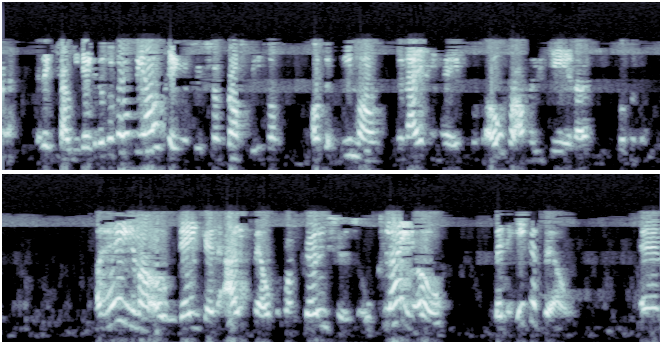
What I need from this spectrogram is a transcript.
en ik zou niet denken dat het over jou ging. Dat is fantastisch, want als er iemand de neiging heeft tot overanalyseren, tot het helemaal overdenken en uitmelken van keuzes, hoe klein ook, ben ik het wel. En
